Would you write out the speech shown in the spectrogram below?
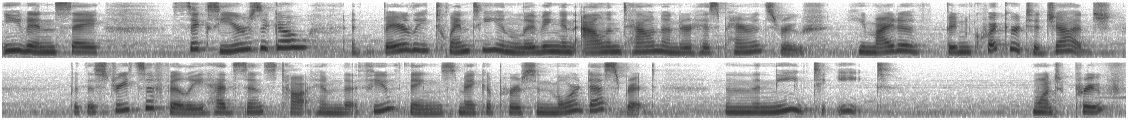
Even, say, six years ago, at barely twenty and living in Allentown under his parents' roof, he might have been quicker to judge. But the streets of Philly had since taught him that few things make a person more desperate than the need to eat. Want proof?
